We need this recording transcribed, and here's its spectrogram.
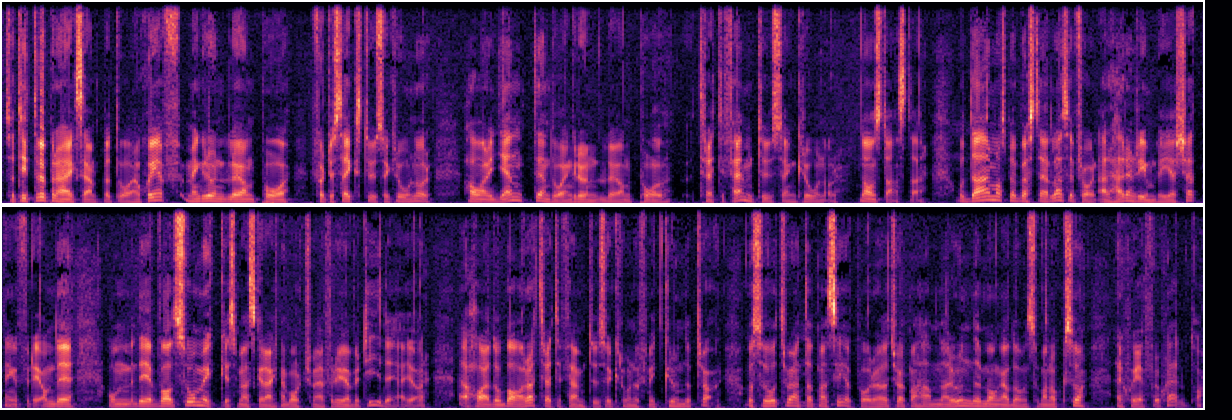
Så tittar vi på det här exemplet då, en chef med en grundlön på 46 000 kronor, har man egentligen då en grundlön på 35 000 kronor någonstans där. Och där måste man börja ställa sig frågan, är det här en rimlig ersättning för det? Om det, om det var så mycket som jag ska räkna bort som är för övertiden jag gör, har jag då bara 35 000 kronor för mitt grunduppdrag? Och så tror jag inte att man ser på det. Jag tror att man hamnar under många av dem som man också är chef för själv. Då.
